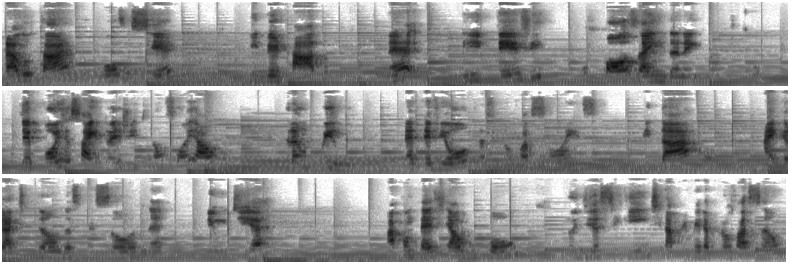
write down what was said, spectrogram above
para lutar para o povo ser libertado, né? E teve o pós ainda, né? Depois de sair do Egito não foi algo tranquilo, né? Teve outras provações, lidar com a ingratidão das pessoas, né? E um dia acontece algo bom, no dia seguinte, na primeira aprovação,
